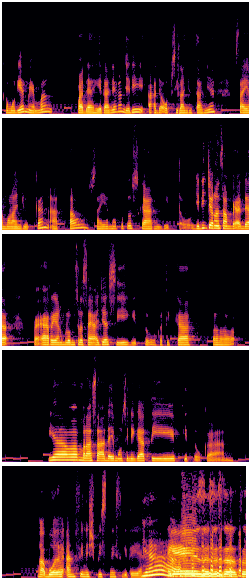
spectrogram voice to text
kemudian memang pada akhirnya kan jadi ada opsi lanjutannya, saya mau lanjutkan atau saya mau putuskan gitu. Jadi jangan sampai ada PR yang belum selesai aja sih gitu ketika, eee, ya merasa ada emosi negatif gitu kan. Nggak boleh unfinished business gitu ya? Ya. Eee, su su su su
